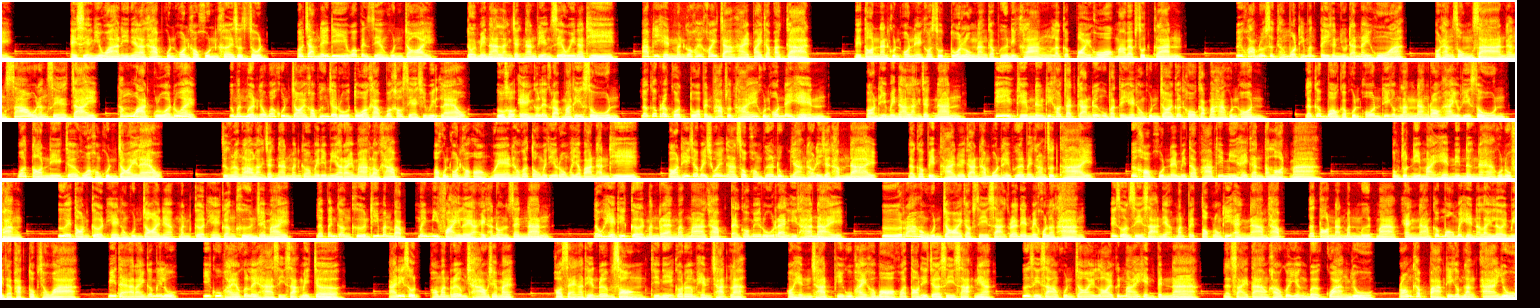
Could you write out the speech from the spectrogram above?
ไอเสียงที่ว่านี้เนี่ยแหละครับ คุณอ้นเขาคุ้นเคยสุดๆ เขาจำได้ดีว่าเป็นเสียงคุณจอย โดยไม่นานหลังจากนั้นเพียงเสี้ยววินาที ภาพที่เห็นมันก็ค่อยๆ จางหายไปกับอากาศ ในตอนนั้นคุณอ้นเองเขาซุดตัวลงนั่งกับพื้นอีกครั้ง แล้วก็ปล่อยโฮออกมาแบบสุดกลั้น ด้วยความรู้สึกทั้งหมดที่มันตีกันอยู่ด้านในหัวเขาทั้งสงสาร ทั้งเศร้า ทั้งเสียใจ ทั้งหวาดกลัวด้วย คือมันเหมือนกับว่าคุณจอยเขาเพิ่งจะรู้ตัวครับว่าเขาเสียชีวิตแล้ว ตัวเขาเองก็เลยกลับมาที่ศูนย์ แล้วก็ปรากฏตัวเป็นภาพสุดท้ายให้คุณอ้นได้เห็น ก่อนที่ไม่นานหลังจากนั้น พี่อีกทีมหนึ่งที่เขาจัดการเรื่องอุบัติเหตุของคุณจอยก็โทรกลับมาหาคุณอ้น แล้วก็บอกกับคุณอ้นที่กำลังนั่งร้องไห้อยู่ที่ศูนย์ว่าตอนนี้เจอหัวของคุณจอยแล้ว ซึ่งเรื่องราวหลังจากนั้นมันก็ไม่ได้มีอะไรมากหรอกครับพอคุณอ้นเขาออกเวรเขาก็ตรงไปที่โรงพยาบาลทันที ก่อนที่จะไปช่วยงานศพของเพื่อนทุกอย่างเท่าที่จะทำได้ แล้วก็ปิดท้ายด้วยการทำบุญให้เพื่อนเป็นครั้งสุดท้าย เพื่อขอบคุณในมิตรภาพที่มีให้กันตลอดมา ตรงจุดนี้หมายเหตุนิดนึงนะฮะคุณผู้ฟัง คือไอตอนเกิดเหตุของคุณจอยเนี่ย มันเกิดเหตุกลางคืนใช่ไหม และเป็นกลางคืนที่มันแบบไม่มีไฟเลยอะไอถนนเส้นนั้น แล้วเหตุที่เกิดมันแรงมากๆครับ แต่ก็ไม่รู้แรงอีท่าไหน คือร่างของคุณจอยกับศีรษะกระเด็นไปคนละทาง ในส่วนศีรษะเนี่ยมันไปตกลงที่แอ่งน้ำครับ และตอนนั้นมันมืดมาก แอ่งน้ำก็มองไม่เห็นอะไรเลย มีแต่ผักตบชวา มีแต่อะไรก็ไม่รู้พี่กู้ภัยเขาก็เลยหาศีรษะไม่เจอท้ายที่สุดพอมันเริ่มเช้าใช่ไหม พอแสงอาทิตย์เริ่มส่อง ทีนี้ก็เริ่มเห็นชัดละ พอเห็นชัดพี่กู้ภัยเขาบอกว่าตอนที่เจอศีรษะเนี่ย คือศีรษะของคุณจอยลอยขึ้นมาให้เห็นเป็นหน้า และสายตาของเขาก็ยังเบิกกว้างอยู่ พร้อมกับปากที่กำลังอ้าอยู่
